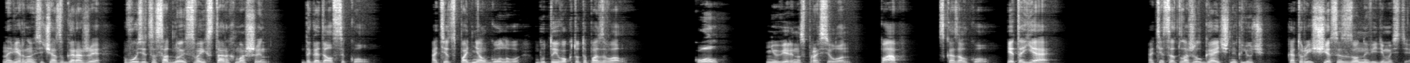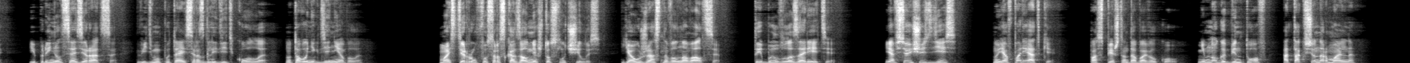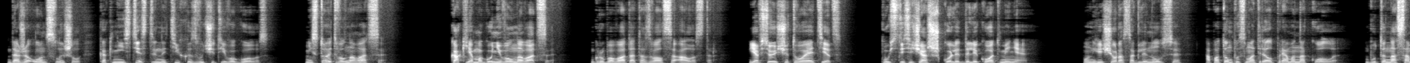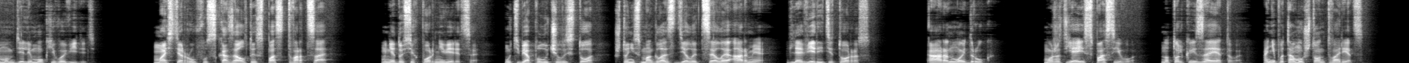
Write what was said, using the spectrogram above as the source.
Наверное, он сейчас в гараже возится с одной из своих старых машин, догадался Кол. Отец поднял голову, будто его кто-то позвал. «Кол?» — неуверенно спросил он. «Пап!» — сказал Кол. «Это я!» Отец отложил гаечный ключ, который исчез из зоны видимости, и принялся озираться, видимо, пытаясь разглядеть Колла, но того нигде не было. «Мастер Руфус рассказал мне, что случилось. Я ужасно волновался. Ты был в лазарете. Я все еще здесь, но я в порядке», — поспешно добавил Кол. «Немного бинтов, а так все нормально». Даже он слышал, как неестественно тихо звучит его голос. «Не стоит волноваться». «Как я могу не волноваться?» — грубовато отозвался Алластер. «Я все еще твой отец, Пусть ты сейчас в школе далеко от меня». Он еще раз оглянулся, а потом посмотрел прямо на Колла, будто на самом деле мог его видеть. «Мастер Руфус сказал, ты спас Творца?» «Мне до сих пор не верится. У тебя получилось то, что не смогла сделать целая армия для Верити Торрес. Аарон мой друг. Может, я и спас его, но только из-за этого, а не потому, что он Творец.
